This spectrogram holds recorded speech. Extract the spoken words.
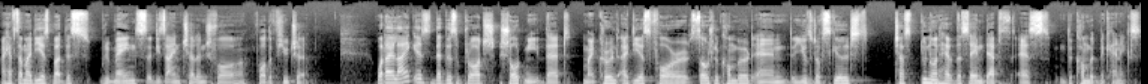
I have some ideas, but this remains a design challenge for, for the future. What I like is that this approach showed me that my current ideas for social combat and the usage of skills just do not have the same depth as the combat mechanics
